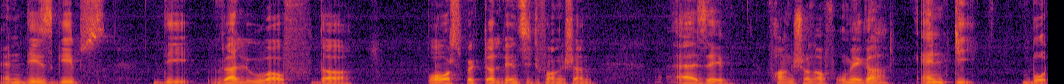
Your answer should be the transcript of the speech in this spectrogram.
and this gives the value of the power spectral density function as a function of omega and t both.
